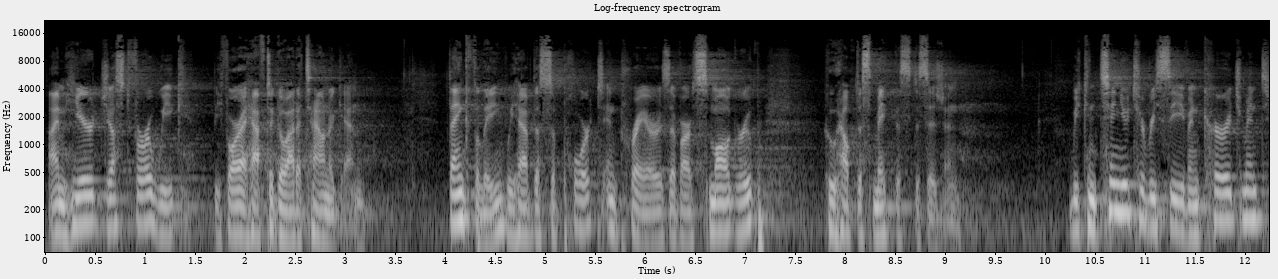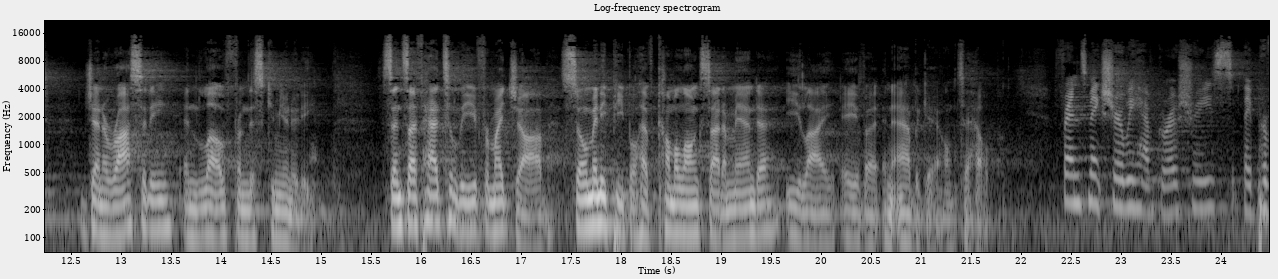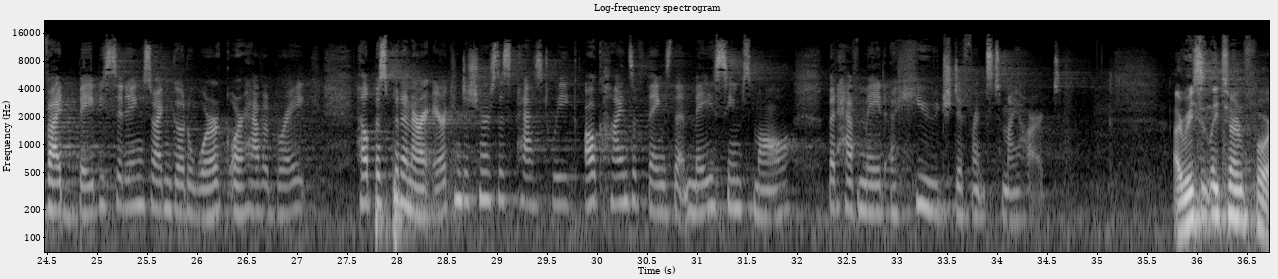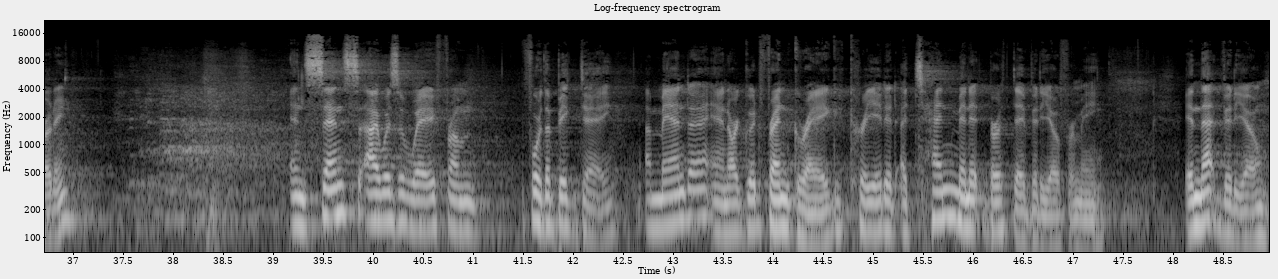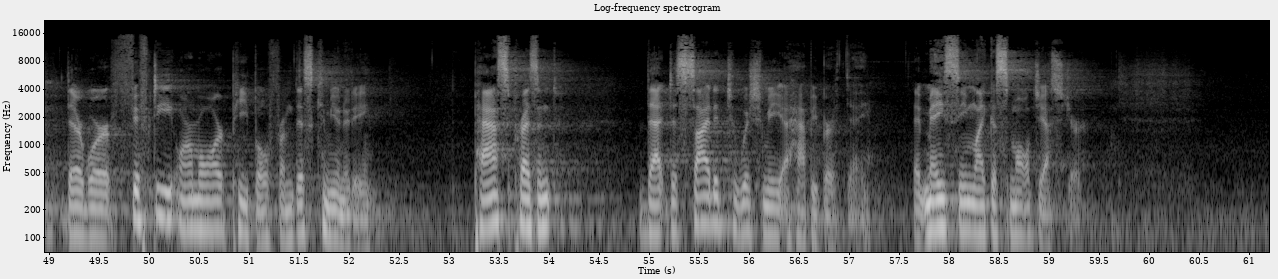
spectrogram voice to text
I'm here just for a week before I have to go out of town again. Thankfully, we have the support and prayers of our small group who helped us make this decision. We continue to receive encouragement, generosity, and love from this community. Since I've had to leave for my job, so many people have come alongside Amanda, Eli, Ava, and Abigail to help. Friends make sure we have groceries. They provide babysitting so I can go to work or have a break. Help us put in our air conditioners this past week. All kinds of things that may seem small, but have made a huge difference to my heart. I recently turned 40. and since I was away from for the big day, Amanda and our good friend Greg created a 10 minute birthday video for me. In that video, there were 50 or more people from this community, past, present, that decided to wish me a happy birthday. It may seem like a small gesture.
